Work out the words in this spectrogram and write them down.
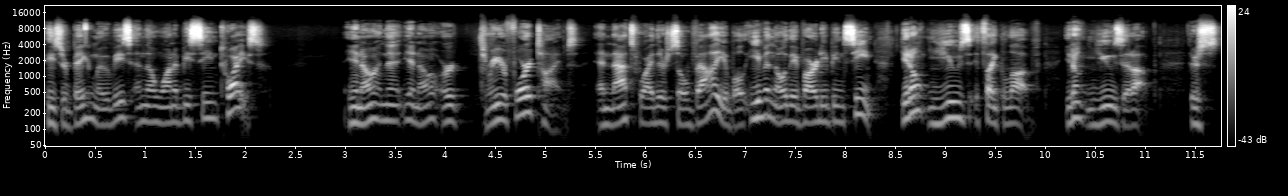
These are big movies and they'll want to be seen twice. You know, and that, you know, or three or four times. And that's why they're so valuable, even though they've already been seen. You don't use it's like love. You don't use it up. There's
